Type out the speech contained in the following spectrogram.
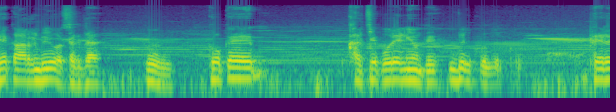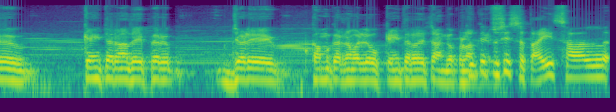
ਇਹ ਕਾਰਨ ਵੀ ਹੋ ਸਕਦਾ। ਹੈ। ਹੂੰ ਕਿਉਂਕਿ ਖਰਚੇ ਪੂਰੇ ਨਹੀਂ ਹੁੰਦੇ। ਬਿਲਕੁਲ ਬਿਲਕੁਲ। ਫਿਰ ਕਈ ਤਰ੍ਹਾਂ ਦੇ ਫਿਰ ਜਿਹੜੇ ਕੰਮ ਕਰਨ ਵਾਲੇ ਲੋਕ ਕਈ ਤਰ੍ਹਾਂ ਦੇ ਢੰਗ ਕਿਉਂਕਿ ਅਪਣਾਉਂਦੇ ਹਨ। ਤੁਸੀਂ 27 ਸਾਲ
